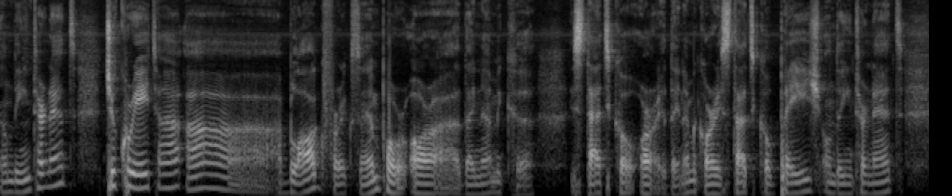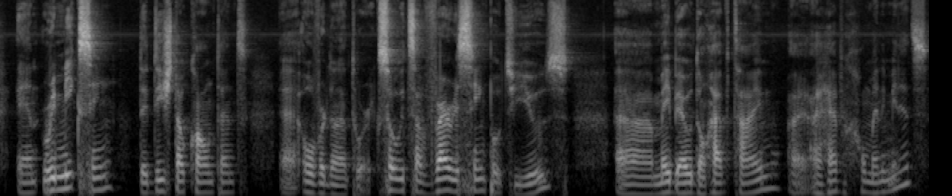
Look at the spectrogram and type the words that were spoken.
on the internet to create a, a, a blog, for example, or a dynamic uh, statical or a dynamic or a statical page on the internet and remixing the digital content uh, over the network. So it's a very simple to use Uh, maybe I don't have time. I, I have how many minutes?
